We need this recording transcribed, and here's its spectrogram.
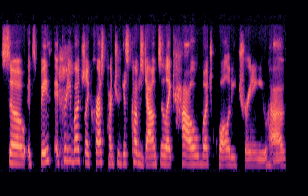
so it's bas- it pretty much like cross country just comes down to like how much quality training you have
